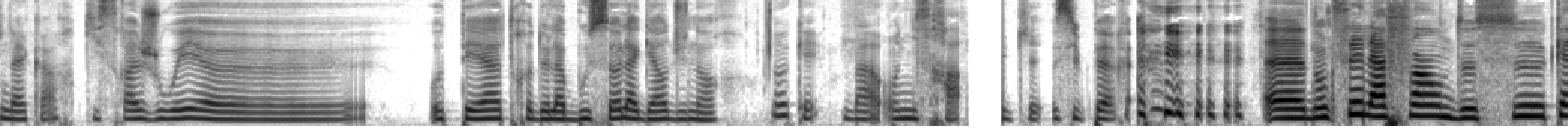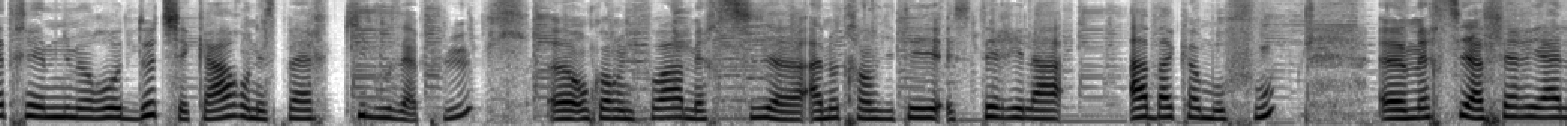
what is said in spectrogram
D'accord. qui sera joué euh, au théâtre de la Boussole à Gare du Nord. Ok, bah on y sera. Ok, super. Euh, donc c'est la fin de ce quatrième numéro de Tchekar. On espère qu'il vous a plu. Euh, encore une fois, merci euh, à notre invitée Sterila Abakamofu. Euh, merci à Ferial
